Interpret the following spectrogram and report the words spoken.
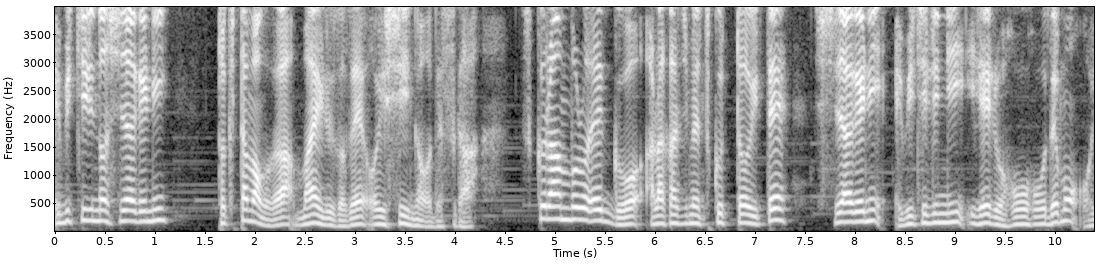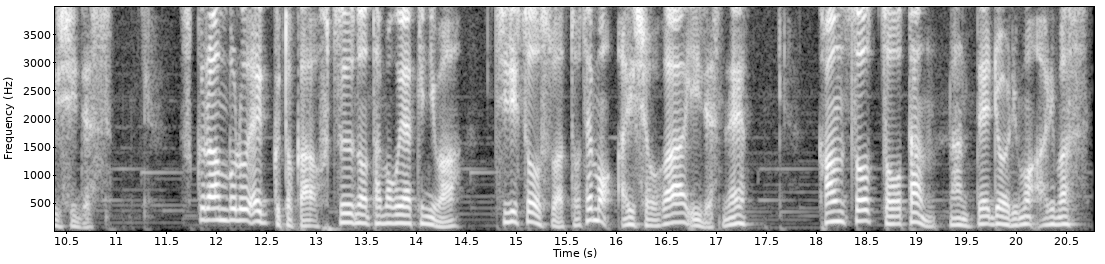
エビチリの仕上げに溶き卵がマイルドで美味しいのですが、スクランブルエッグをあらかじめ作っておいて仕上げにエビチリに入れる方法でも美味しいです。スクランブルエッグとか普通の卵焼きにはチリソースはとても相性がいいですね。乾燥ゾウタンなんて料理もあります。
